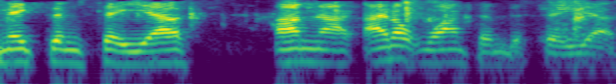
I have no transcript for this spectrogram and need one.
make them say yes, I'm not. I don't want them to say yes.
